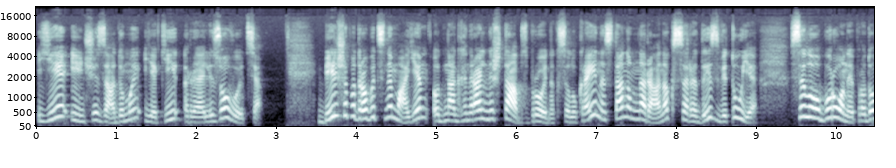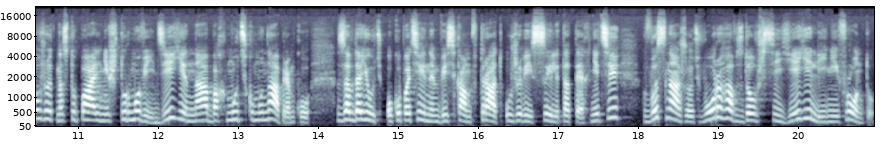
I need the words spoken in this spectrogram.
Є інші задуми, які реалізовуються. Більше подробиць немає. Однак Генеральний штаб збройних сил України станом на ранок середи звітує. Сили оборони продовжують наступальні штурмові дії на Бахмутському напрямку, завдають окупаційним військам втрат у живій силі та техніці, виснажують ворога вздовж всієї лінії фронту.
